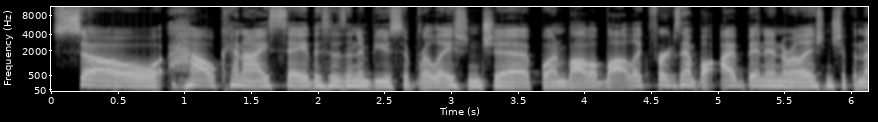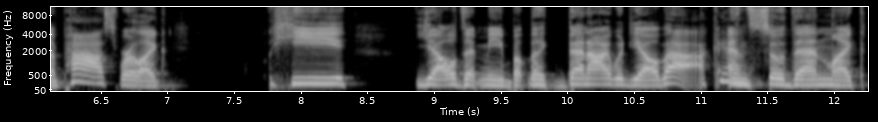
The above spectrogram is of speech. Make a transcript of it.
So how can I say this is an abusive relationship when blah, blah, blah? Like, for example, I've been in a relationship in the past where like he yelled at me, but like then I would yell back. Yeah. And so then like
